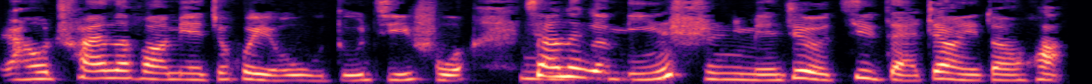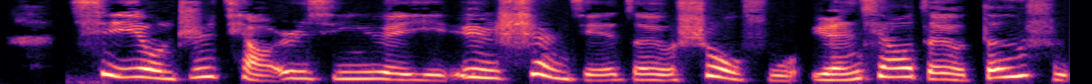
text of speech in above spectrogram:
然后穿的方面就会有五毒吉服，像那个《明史》里面就有记载这样一段话。器用之巧，日新月异。遇圣节则有寿服，元宵则有灯符，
